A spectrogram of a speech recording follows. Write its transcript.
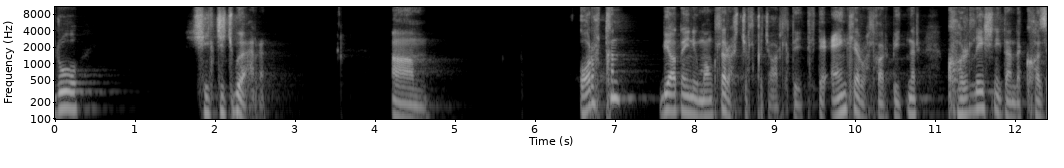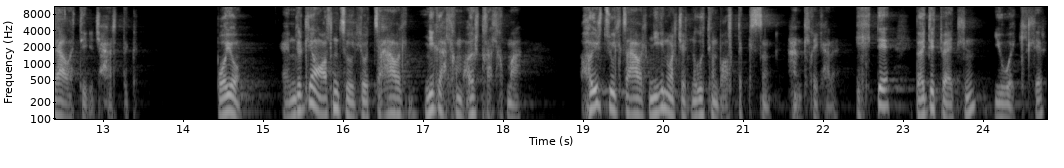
руу шилжиж буй арга. Ам гуравтх нь би одоо энийг монголоор орчуулах гэж оролдъё. Гэхдээ англиар болохоор бид нар correlation-ыг дандаа causality гэж хардаг. Буюу амьдралын олон зүйлүүд заавал нэг алхам хоёрт алхмаа хоёр зүйл заавал нэг нь болж ирэт нөгөөх нь болдог гэсэн хандлагыг хараа. Гэхдээ бодит байдал нь юу вэ гэхлээр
